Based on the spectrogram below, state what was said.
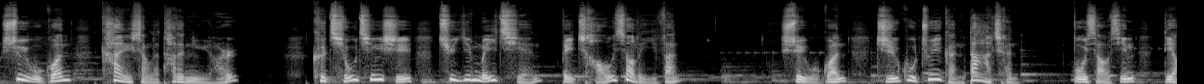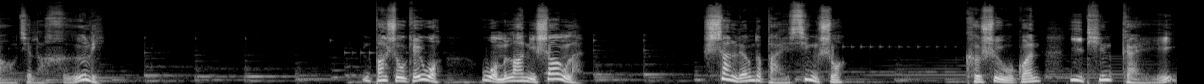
税务官看上了他的女儿，可求亲时却因没钱被嘲笑了一番。税务官只顾追赶大臣，不小心掉进了河里。把手给我，我们拉你上来。善良的百姓说。可税务官一听给，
